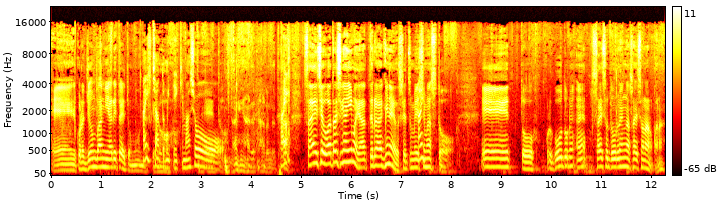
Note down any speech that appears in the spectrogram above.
えー、これ順番にやりたいと思うんですけど。はい、ちゃんと見ていきましょう。えー、と何があるんだはい、最初、私が今やってる商いを説明しますと、はいえー、っと、これ5ドル円、え、最初ドル円が最初なのかな？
